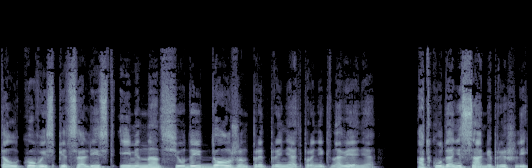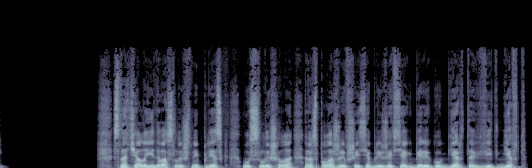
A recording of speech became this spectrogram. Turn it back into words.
Толковый специалист именно отсюда и должен предпринять проникновение. Откуда они сами пришли? Сначала едва слышный плеск услышала расположившаяся ближе всех к берегу Герта Витгефт,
